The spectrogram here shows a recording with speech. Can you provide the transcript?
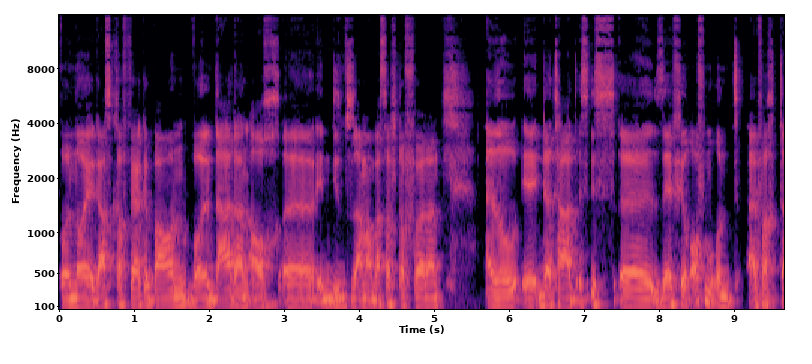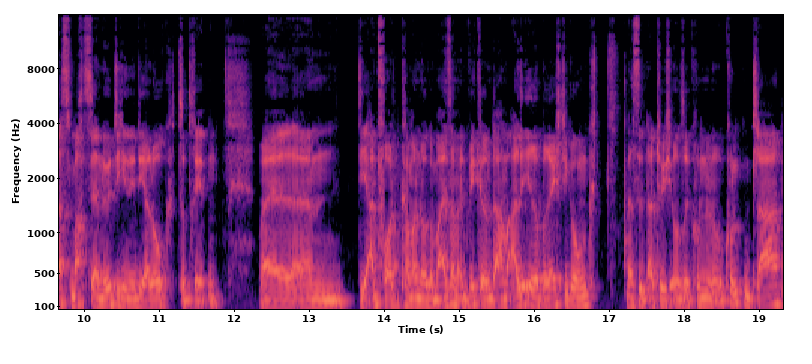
wollen neue Gaskraftwerke bauen, wollen da dann auch äh, in diesem Zusammenhang Wasserstoff fördern. Also äh, in der Tat, es ist äh, sehr viel offen und einfach das macht es ja nötig, in den Dialog zu treten. Weil ähm, die Antworten kann man nur gemeinsam entwickeln und da haben alle ihre Berechtigung. Das sind natürlich unsere Kundinnen und Kunden klar,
